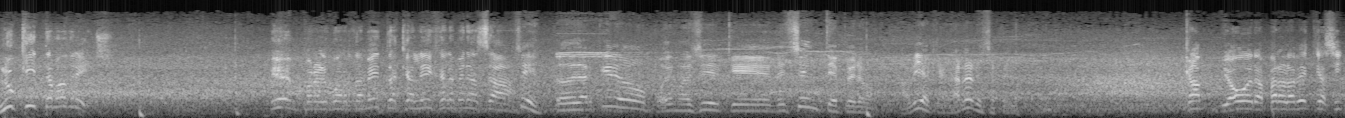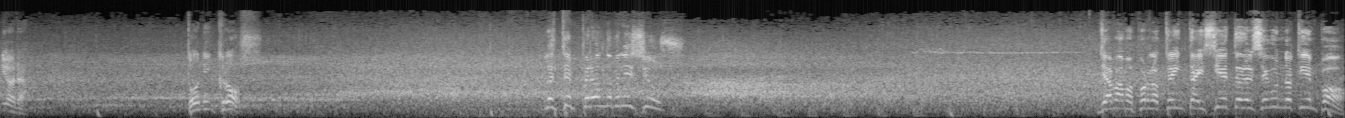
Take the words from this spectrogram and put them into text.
Luquita Modric. Bien por el guardameta que aleja la amenaza. Sí, lo del arquero podemos decir que decente, pero había que agarrar esa pelota. Cambio ahora para la vecchia señora. Tony Cross. La está esperando Vinicius. Ya vamos por los 37 del segundo tiempo.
